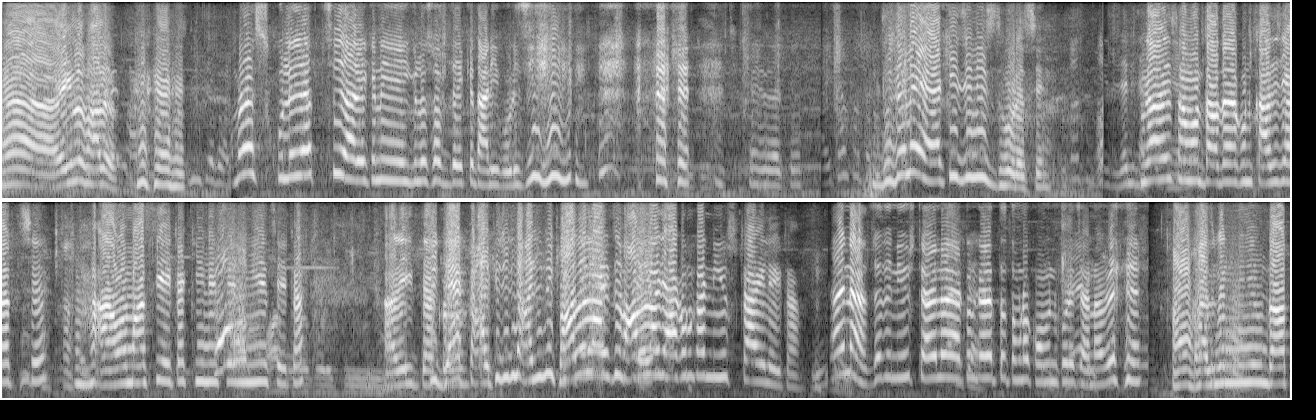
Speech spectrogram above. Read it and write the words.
হ্যাঁ এগুলো ভালো। আমরা স্কুলে যাচ্ছি আর এখানে এইগুলো সব দেখে দাঁড়িয়ে পড়েছি। দেখো। দুজনে একই জিনিস ধরেছে। গাইস আমার দাদা এখন কাজে যাচ্ছে। আমার মাসি এটা কিনেছে নিয়েছে এটা। আর এই দেখো। কালকে যদি ভালো লাগছে ভালো লাগে। এখনকার নিউ স্টাইল এটা। তাই না যদি নিউ স্টাইল হয় এখনকার তো তোমরা কমেন্ট করে জানাবে। আমার হাজবেন্ড নিউ দাঁত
